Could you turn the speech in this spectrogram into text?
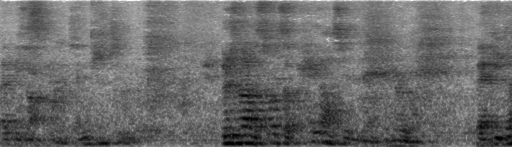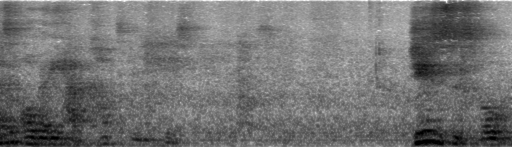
that He's not paying attention to. There's not a source of chaos in your life that He doesn't already have cut into His. Jesus is Lord.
